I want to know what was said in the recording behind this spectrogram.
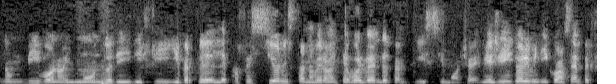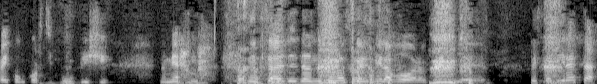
non vivono il mondo dei, dei figli, perché le professioni stanno veramente evolvendo tantissimo, cioè i miei genitori mi dicono sempre fai concorsi pubblici, non, mi hanno non, sa- non conosco il mio lavoro, quindi eh, questa, diretta,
